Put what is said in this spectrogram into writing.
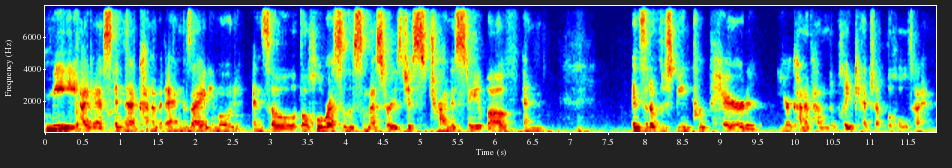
me, I guess, in that kind of anxiety mode. And so the whole rest of the semester is just trying to stay above. And instead of just being prepared, you're kind of having to play catch up the whole time.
